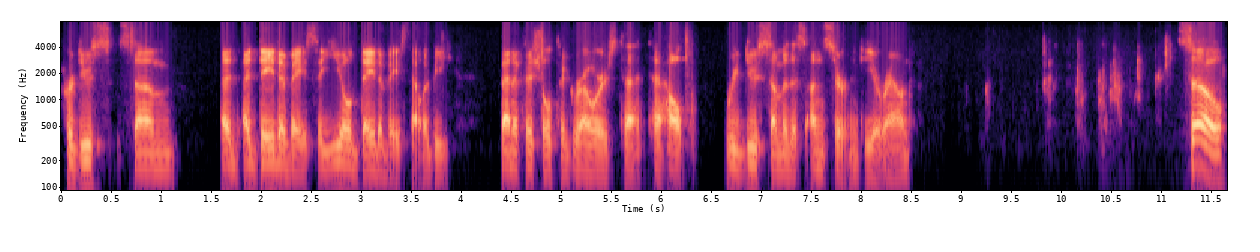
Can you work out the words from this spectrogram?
produce some a, a database, a yield database that would be beneficial to growers to to help reduce some of this uncertainty around. So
